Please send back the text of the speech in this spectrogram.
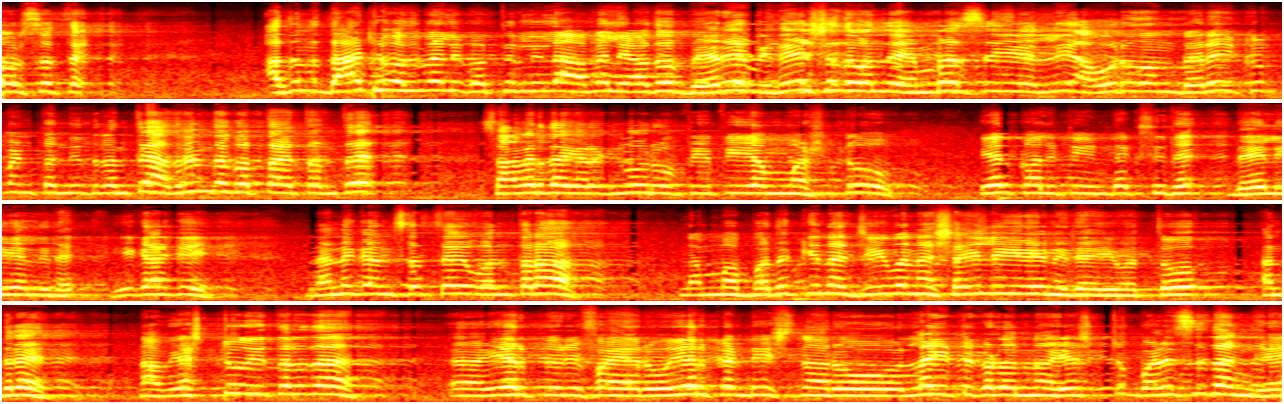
ತೋರಿಸುತ್ತೆ. ಅದನ್ನು ದಾಟಿ ಹೋದ್ಮೇಲೆ ಗೊತ್ತಿರಲಿಲ್ಲ, ಆಮೇಲೆ ಯಾವುದೋ ಬೇರೆ ವಿದೇಶದ ಒಂದು ಎಂಬಸಿಯಲ್ಲಿ ಒಂದು ಬೇರೆ ಇಕ್ವಿಪ್ಮೆಂಟ್ ತಂದಿದ್ರಂತೆ, ಅದರಿಂದ ಗೊತ್ತಾಯ್ತಂತೆ. ಸಾವಿರದ ಎರಡುನೂರು ಪಿ ಪಿ ಎಂ ಅಷ್ಟು ಏರ್ ಕ್ವಾಲಿಟಿ ಇಂಡೆಕ್ಸ್ ಇದೆ, ದೆಹಲಿಯಲ್ಲಿದೆ. ಹೀಗಾಗಿ ನನಗನ್ಸುತ್ತೆ ಒಂಥರ ನಮ್ಮ ಬದುಕಿನ ಜೀವನ ಶೈಲಿ ಏನಿದೆ ಇವತ್ತು? ಅಂದರೆ ನಾವು ಎಷ್ಟು ಈ ಥರದ ಏರ್ ಪ್ಯೂರಿಫೈಯರು ಏರ್ ಕಂಡೀಷ್ನರು ಲೈಟ್ಗಳನ್ನು ಎಷ್ಟು ಬಳಸಿದಂಗೆ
